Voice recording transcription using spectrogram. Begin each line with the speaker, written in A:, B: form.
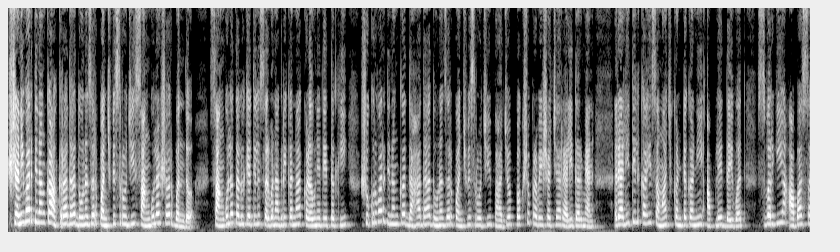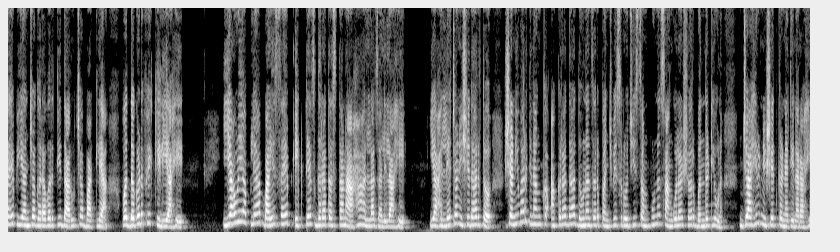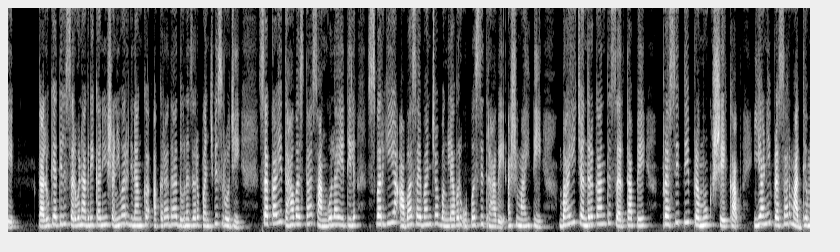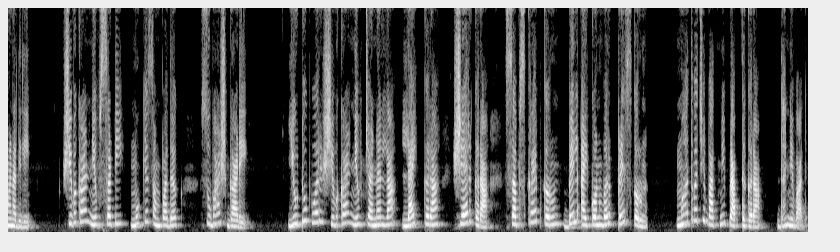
A: शनिवार दिनांक अकरा दहा दोन हजार पंचवीस रोजी सांगोला शहर बंद. सांगोला तालुक्यातील सर्व नागरिकांना कळवण्यात येतं की शुक्रवार दिनांक दहा दहा दोन हजार पंचवीस रोजी भाजप पक्ष प्रवेशाच्या रॅली दरम्यान रॅलीतील काही समाजकंटकांनी आपले दैवत स्वर्गीय आबासाहेब यांच्या घरावरती दारूच्या बाटल्या व दगडफेक केली आहे. यावेळी आपल्या बाईसाहेब एकट्याच घरात असताना हा हल्ला झालेला आहे. या हल्ल्याच्या निषेधार्थ शनिवार दिनांक अकरा दहा दोन हजार पंचवीस रोजी संपूर्ण सांगोला शहर बंद ठेवून जाहीर निषेध करण्यात येणार आहे. तालुक्यातील सर्व नागरिकांनी शनिवार दिनांक अकरा दहा दोन हजार पंचवीस रोजी सकाळी दहा वाजता सांगोला येथील स्वर्गीय आबासाहेबांच्या बंगल्यावर उपस्थित राहावे अशी माहिती भाई चंद्रकांत सरतापे प्रसिद्धी प्रमुख शेकाप यांनी प्रसार माध्यमांना दिली. शिवकाळ न्यूजसाठी मुख्य संपादक सुभाष गाडे. यूट्यूबवर शिवकाळ न्यूज चॅनलला लाईक करा शेअर करा सबस्क्राईब करून बेल आयकॉनवर प्रेस करून महत्त्वाची बातमी प्राप्त करा. धन्यवाद.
